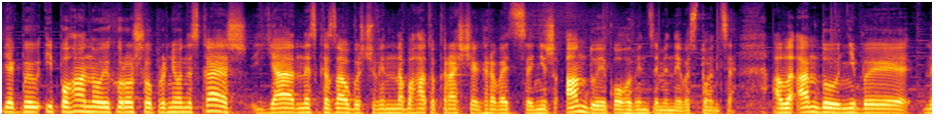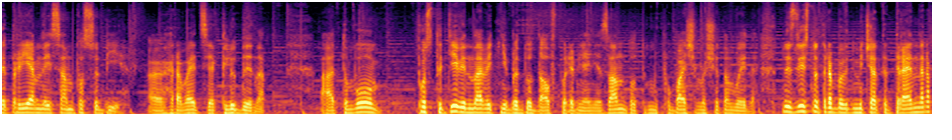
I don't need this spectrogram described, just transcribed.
якби і поганого, і хорошого про нього не скажеш. Я не сказав би, що він набагато краще як гравець, ніж Анду, якого він замінив естонця. Але Анду ніби неприємний сам по собі е, гравець як людина. А тому по статті він навіть ніби додав в порівнянні з Анду, тому побачимо, що там вийде. Ну і звісно, треба відмічати тренера.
